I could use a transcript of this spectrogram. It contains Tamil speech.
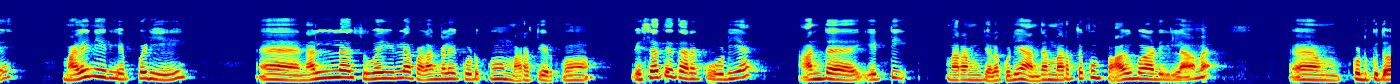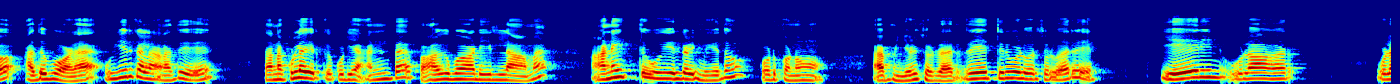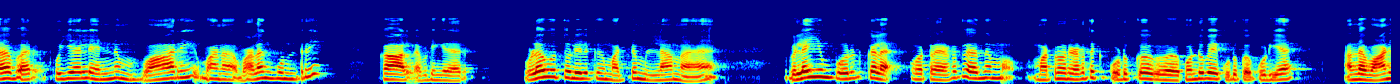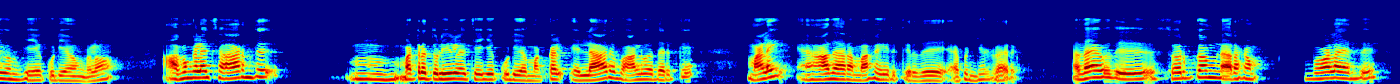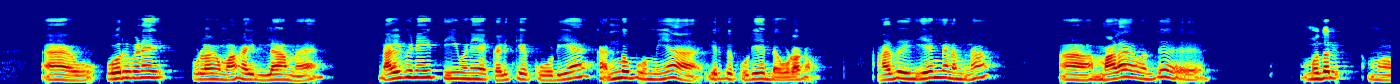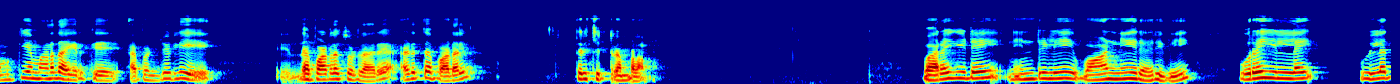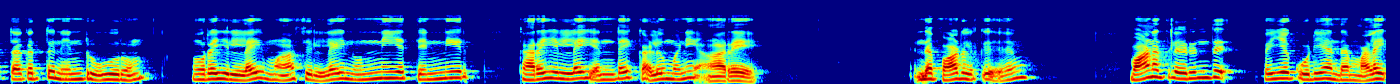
மழைநீர் எப்படி நல்ல சுவையுள்ள பழங்களை கொடுக்கும் மரத்திற்கும். விஷத்தை தரக்கூடிய அந்த எட்டி மரம் சொல்லக்கூடிய அந்த மரத்துக்கும் பாகுபாடு இல்லாமல் கொடுக்குதோ அதுபோல் உயிர்களானது தனக்குள்ளே இருக்கக்கூடிய அன்பை பாகுபாடு இல்லாமல் அனைத்து உயிர்கள் மீதும் கொடுக்கணும் அப்படின்னு சொல்லி சொல்கிறார் இதே திருவள்ளுவர் சொல்வார் ஏரின் உலாகர் உழவர் புயல் என்னும் வாரி வன வளங்குன்றி கால் அப்படிங்கிறார். உழவு தொழிலுக்கு மட்டும் இல்லாமல் விளையும் பொருட்களை ஒரு இடத்துல இருந்து மற்றொரு இடத்துக்கு கொடுக்க கொண்டு போய் கொடுக்கக்கூடிய அந்த வாணிபம் செய்யக்கூடியவங்களும் அவங்கள சார்ந்து மற்ற தொழில்களை செய்யக்கூடிய மக்கள் எல்லாரும் வாழ்வதற்கு மழை ஆதாரமாக இருக்கிறது அப்படின்னு சொல்கிறாரு அதாவது சொர்க்கம் நரகம் போல் வந்து ஒரு வினை உலகமாக இல்லாமல் நல்வினை தீவினையை கழிக்கக்கூடிய கண்ம பூமியாக இருக்கக்கூடிய இந்த உலகம். அது இயங்கணும்னா மழை வந்து முதல் முக்கியமானதாக இருக்குது அப்படின்னு சொல்லி இந்த பாடலை சொல்கிறாரு அடுத்த பாடல் திருச்சிற்றம்பலம். வரையிடை நின்றிலே வான்நீர் அருவி உரையில்லை உள்ளத்தகத்து நின்று ஊறும் நுரையில்லை மாசில்லை நுண்ணிய தென்னீர் கரையில்லை எந்தை கழுமணி ஆரே இந்த பாடலுக்கு வானத்திலிருந்து பெய்யக்கூடிய அந்த மலை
